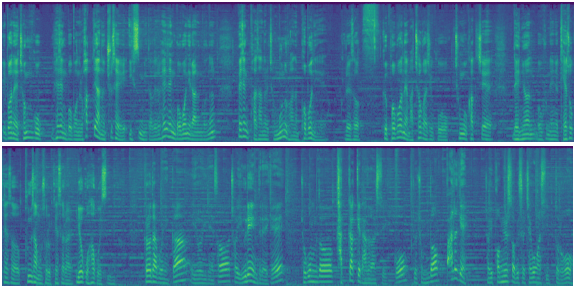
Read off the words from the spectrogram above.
이번에 전국 회생법원을 확대하는 추세에 있습니다. 그래서 회생법원이라는 거는 회생 파산을 전문으로 하는 법원이에요. 그래서 그 법원에 맞춰가지고 전국 각지에 내년, 뭐 후내년 계속해서 분사무소를 개설하려고 하고 있습니다. 그러다 보니까 이로 인해서 저희 의뢰인들에게 조금 더 가깝게 다가갈 수 있고 그리고 좀 더 빠르게 저희 법률 서비스를 제공할 수 있도록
